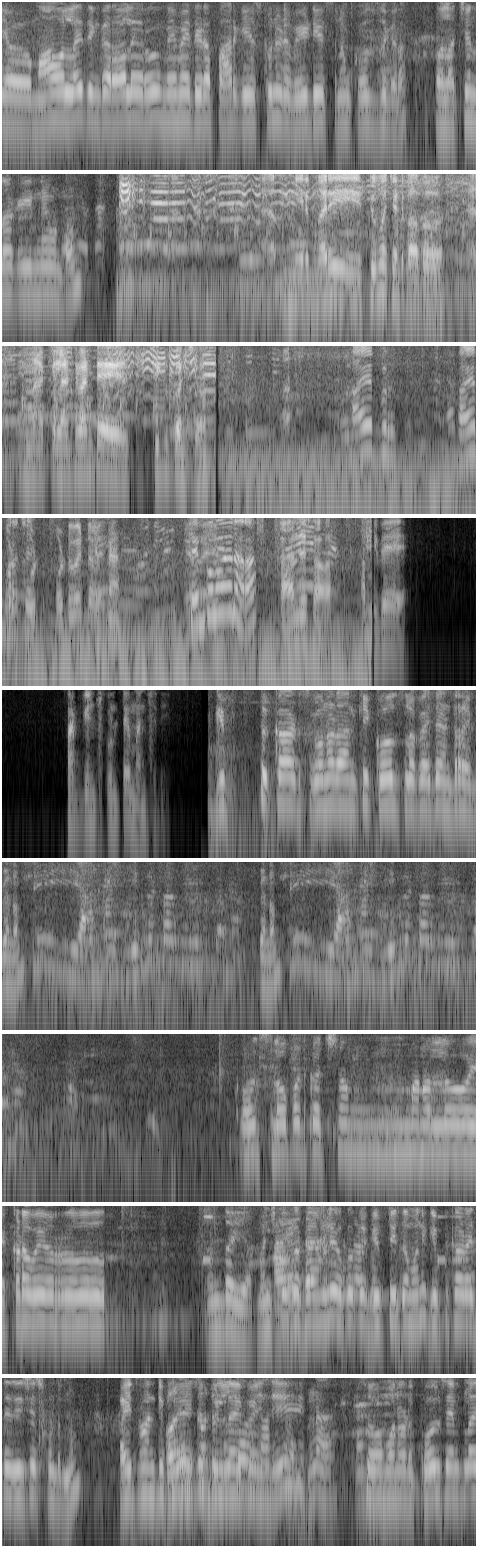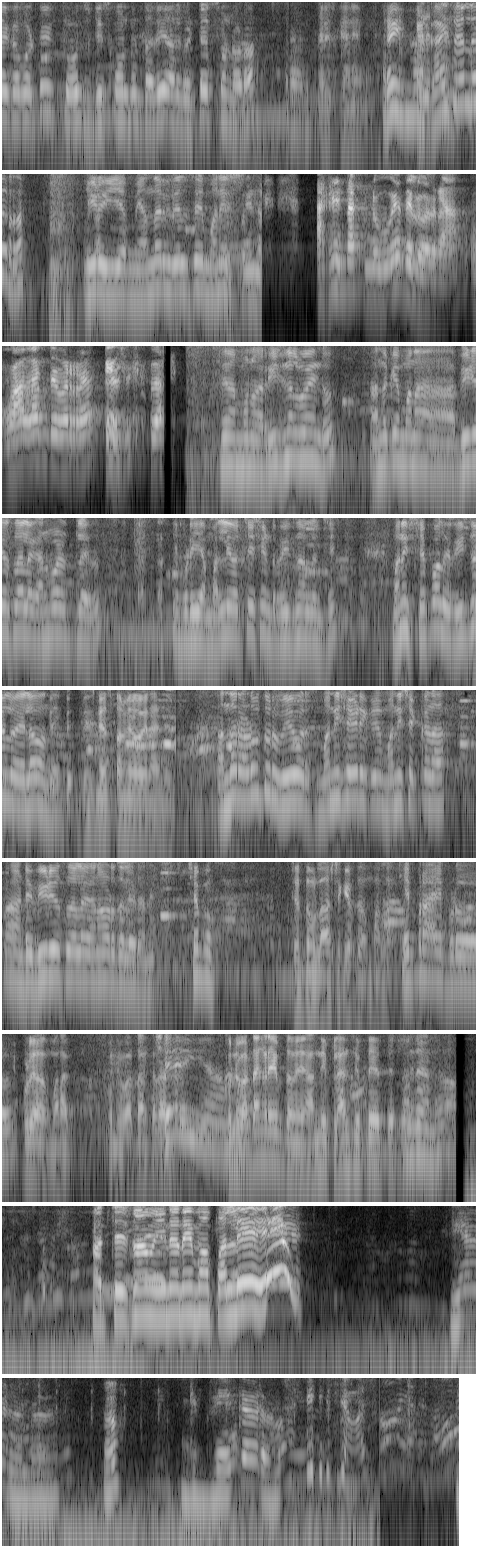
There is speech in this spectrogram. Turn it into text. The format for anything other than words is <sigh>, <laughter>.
ఇగో మా వాళ్ళు అయితే ఇంకా రాలేరు. మేమైతే ఇక్కడ పార్క్ చేసుకుని ఇక్కడ వెయిట్ చేస్తున్నాం కోల్స్ దగ్గర. వాళ్ళు వచ్చిన దాకా ఇన్నే ఉంటాం. మీరు మరీ టూ మచ్ అండి బాబు. నాకు ఇలాంటివంటే సిగ్గు కొంచెం. టెంపుల్ పోయినారా? ఇవే తగ్గించుకుంటే మంచిది. గిఫ్ట్ కార్డ్స్ కొనడానికి కోల్స్లోకి అయితే ఎంటర్ అయిపోయినాం. అయిపోయినాం. కోల్స్ లోపలికి వచ్చినాం మన వాళ్ళు ఎక్కడ పోయారు అంత అయ్యా మంచి ఒక ఫ్యామిలీ ఒక్కొక్క గిఫ్ట్ ఇద్దామని గిఫ్ట్ కార్డ్ అయితే తీసేసుకుంటున్నాం. ఫైవ్ ట్వంటీ ఫైవ్ అయితే బిల్ అయిపోయింది. సో మనోడు కోల్స్ ఎంప్లాయీ కాబట్టి కోల్స్ డిస్కౌంట్ ఉంటుంది అది పెట్టేస్తున్నాడు? అరే మన గాయస్ వెళ్ళారా వీడు మీ అందరికి తెలిసే మనీష్. అరే నాకు నువ్వే తెలియదురా వాళ్ళంతా ఎవర్రా? తెలుసు కదా. నేను మన రీజనల్ పోయిండు. అందుకే మన వీడియోస్లో అలా కనబడట్లేదు. ఇప్పుడు ఇక మళ్ళీ వచ్చేసిండు రీజనల్ నుంచి. మనీష్ చెప్పాలి రీజనల్లో ఎలా ఉంది? బిజినెస్ పని మీద పోయినా అని చెప్పి. అందరు అడుగుతారు వ్యూవర్స్ మనీష్ ఏడికి మనీష్ ఎక్కడ? అంటే వీడియోస్లలో కనబడతలేడని. చెప్పు. చేద్దాం లాస్ట్కి చెప్దాం మళ్ళీ. చెప్పరా ఇప్పుడు? ఇప్పుడు మన కొన్ని చెయ్య. కొన్ని పడ్డాం కూడా చెప్దాం అన్ని ప్లాన్స్ ఇప్పుడే చెప్తే? అంతే వచ్చేసినాం ఈయననే మా పల్లె. ఆ?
